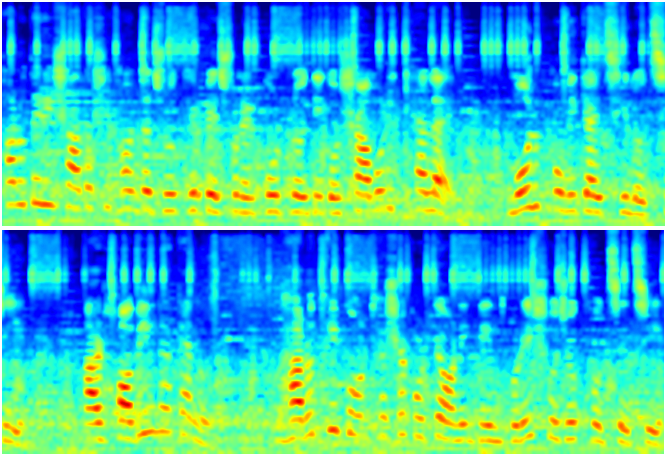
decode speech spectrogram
ভারতের এই সাতাশি ঘণ্টা যুদ্ধের পেছনের কূটনৈতিক ও সামরিক খেলায় মূল ভূমিকায় ছিল চীন। আর হবেই না কেন ভারতকে কোণঠাসা করতে অনেক দিন ধরে সুযোগ হচ্ছে চীন?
